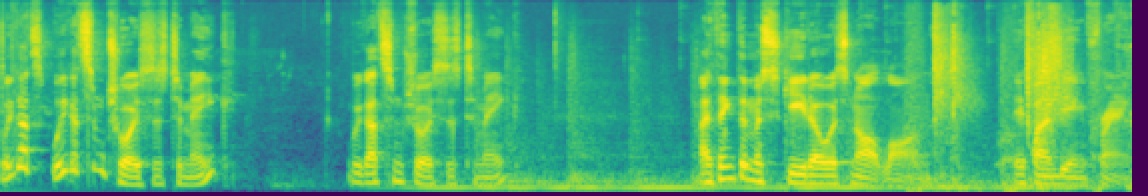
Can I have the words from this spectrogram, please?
We got we got some choices to make. We got some choices to make. I think the mosquito is not long, if I'm being frank.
